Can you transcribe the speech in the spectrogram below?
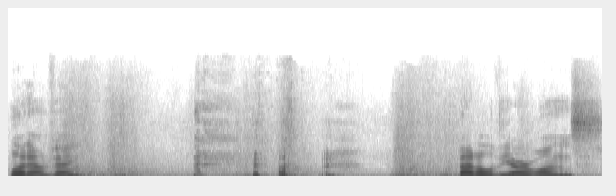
Bloodhound Fang. Battle of the R1s.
